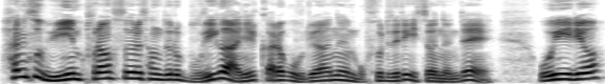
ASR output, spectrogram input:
한 수 위인 프랑스를 상대로 무리가 아닐까라고 우려하는 목소리들이 있었는데 오히려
